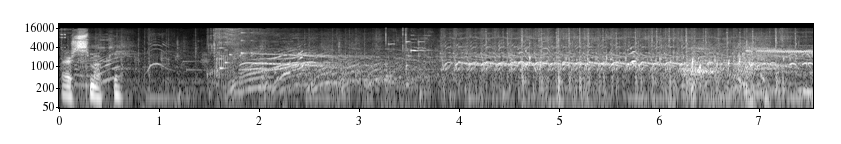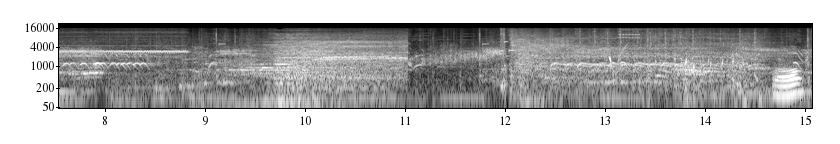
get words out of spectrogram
There's Smokey. Whoa.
